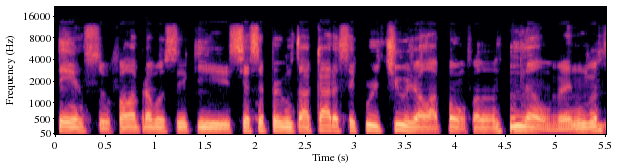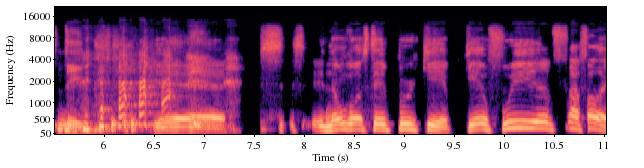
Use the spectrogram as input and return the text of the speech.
tenso. Falar para você que se você perguntar, cara, você curtiu o Jalapão? Falando, não, velho, não gostei. é, não gostei por quê? Porque eu fui a falar,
